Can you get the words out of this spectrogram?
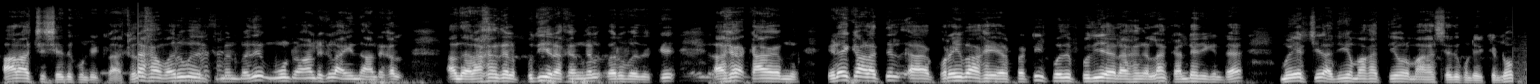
ஆராய்ச்சி செய்து கொண்டிருக்கிறார்கள். ரகம் வருவதற்கு என்பது மூன்று ஆண்டுகள் ஐந்து ஆண்டுகள். அந்த ரகங்கள் புதிய ரகங்கள் வருவதற்கு ஆக கா- இடைக்காலத்தில் குறைவாக ஏற்பட்டு இப்போது புதிய ரகங்கள்லாம் கண்டறிகின்ற முயற்சியில் அதிகமாக தீவிரமாக செய்து கொண்டிருக்கின்றோம்.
